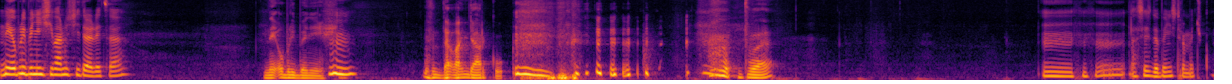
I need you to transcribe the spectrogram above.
Nejoblíbenější vánoční tradice? nejoblíbenější. Hmm. Dávání dárku. Tvoje? Mm-hmm. Asi zdobení stromečku.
